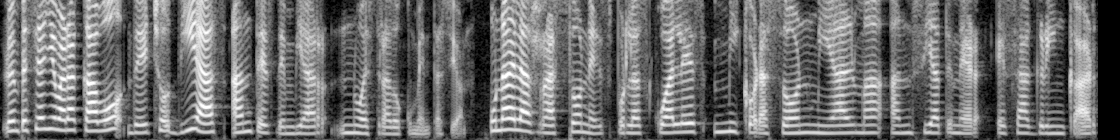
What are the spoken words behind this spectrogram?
lo empecé a llevar a cabo, de hecho, días antes de enviar nuestra documentación. Una de las razones por las cuales mi corazón, mi alma ansía tener esa green card,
